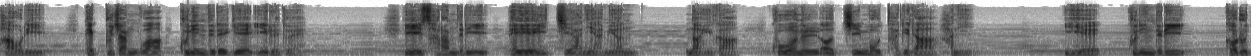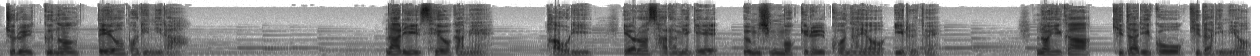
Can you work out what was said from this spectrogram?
바울이 백부장과 군인들에게 이르되 이 사람들이 배에 있지 아니하면 너희가 구원을 얻지 못하리라 하니 이에 군인들이 거룻줄을 끊어 떼어 버리니라. 날이 새어가매 바울이 여러 사람에게 음식 먹기를 권하여 이르되 너희가 기다리고 기다리며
